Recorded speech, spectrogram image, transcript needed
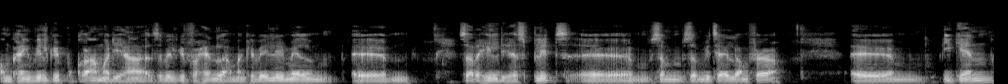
omkring, hvilke programmer de har, altså hvilke forhandlere man kan vælge imellem. Øhm, så er der hele det her split, øh, som, som vi talte om før. Øhm, igen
